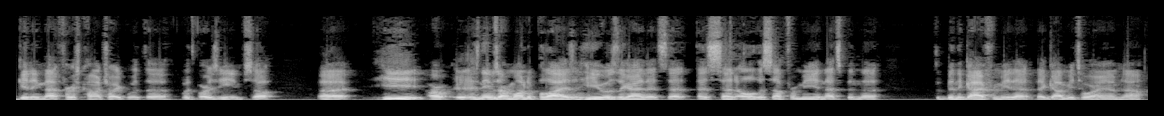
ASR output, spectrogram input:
getting that first contract with the uh, with Varzim. So uh, he, our, his name's Armando Pelaez, and he was the guy that's that that set all this up for me, and that's been the been the guy for me that that got me to where I am now.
